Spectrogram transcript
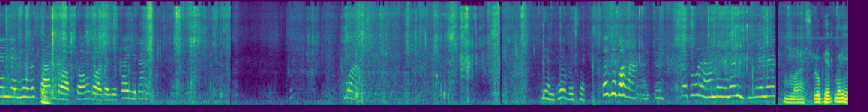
นั่นได้หมูละสามดอกสองดอกก็สิใครอยู่ได้ว้าเป ลี่ยนเพื่อไปใส่ก็คือบ่หาก็คือบ่หาหมูมันเลยนะมาสรุปเห็ดมื้อนี้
